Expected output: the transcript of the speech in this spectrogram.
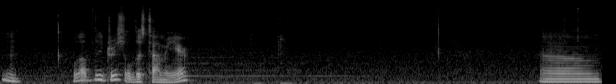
Hmm. Lovely drizzle this time of year. Um,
